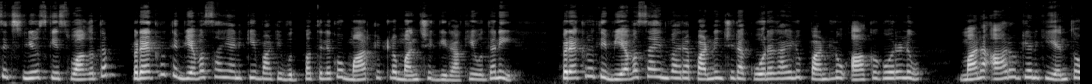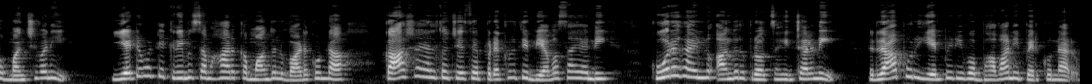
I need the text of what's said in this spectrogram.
సిక్స్ న్యూస్కి స్వాగతం. ప్రకృతి వ్యవసాయానికి వాటి ఉత్పత్తులకు మార్కెట్లో మంచి గిరాకీ ఉందని ప్రకృతి వ్యవసాయం ద్వారా పండించిన కూరగాయలు పండ్లు ఆకుకూరలు మన ఆరోగ్యానికి ఎంతో మంచివని ఎటువంటి క్రిమి సంహారక మందులు వాడకుండా కాషాయాలతో చేసే ప్రకృతి వ్యవసాయాన్ని కూరగాయలను అందరూ ప్రోత్సహించాలని రాపూర్ ఎంపీడీఓ భవానీ పేర్కొన్నారు.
